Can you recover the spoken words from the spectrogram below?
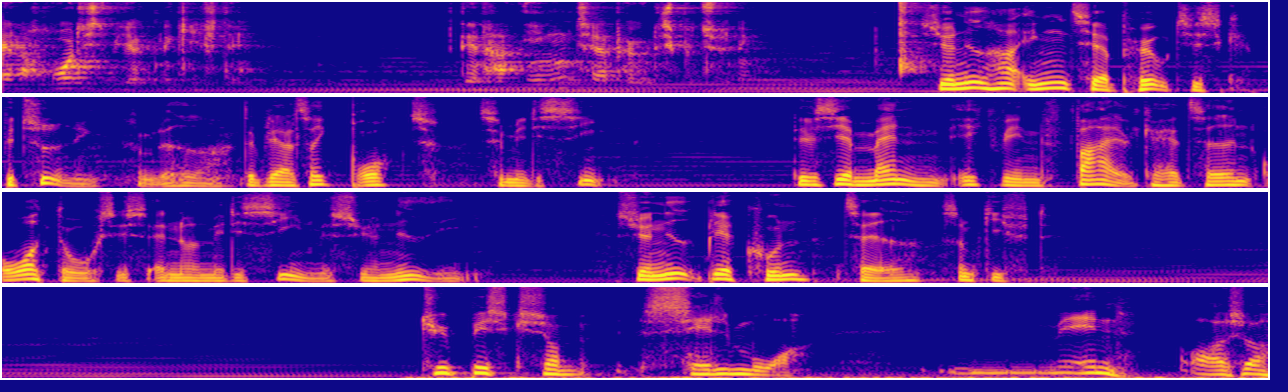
allerhurtigst virkende gifte. Den har ingen terapeutisk betydning. Cyanid har ingen terapeutisk betydning, som det hedder. Det bliver altså ikke brugt til medicin. Det vil sige, at manden ikke ved en fejl kan have taget en overdosis af noget medicin med cyanid i. Cyanid bliver kun taget som gift. Typisk som selvmord, men også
